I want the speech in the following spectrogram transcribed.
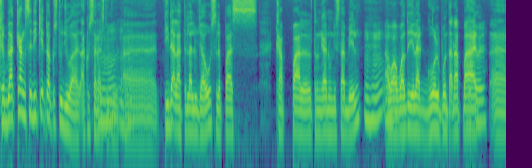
Ke belakang sedikit tu aku setuju lah. Aku sangat setuju. Mhm, mhm. Uh, tidaklah terlalu jauh selepas kapal Terengganu ni stabil. Mhm, Awal-awal tu ialah gol pun tak dapat. Betul. Uh,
